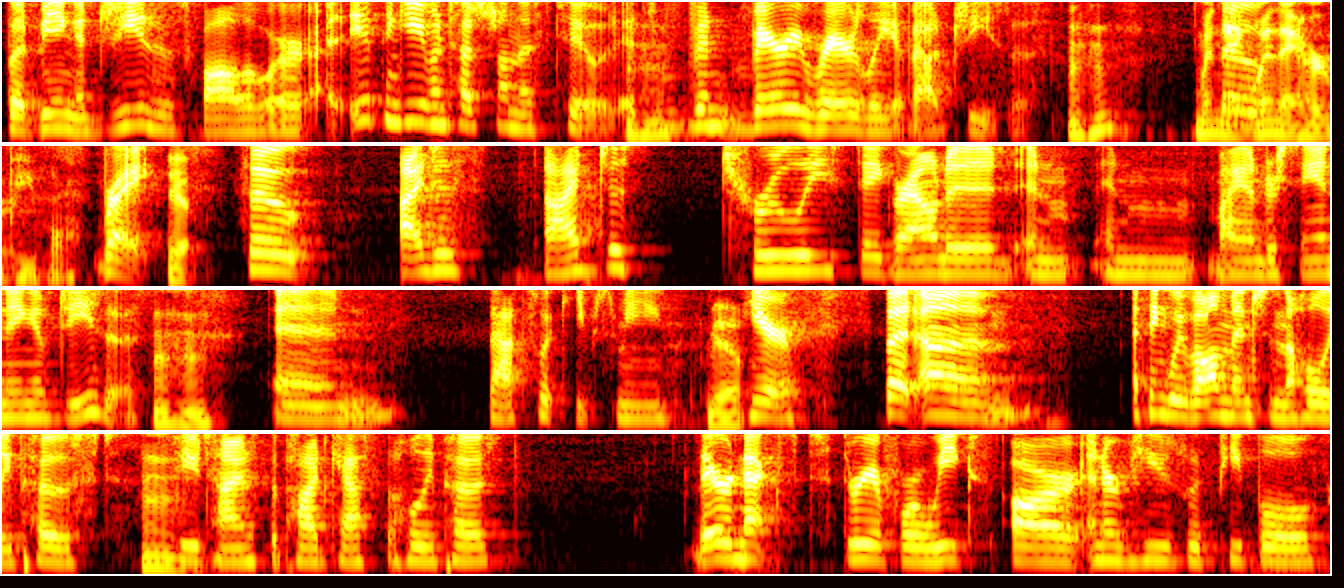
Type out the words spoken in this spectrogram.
But being a Jesus follower, I think you even touched on this too. It's been very rarely about Jesus. when they when they hurt people. Right. Yep. So I just I just truly stay grounded in in my understanding of Jesus. And that's what keeps me Yep. here. But um, I think we've all mentioned the Holy Post Hmm. a few times. The podcast, the Holy Post. Their next three or four weeks are interviews with people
